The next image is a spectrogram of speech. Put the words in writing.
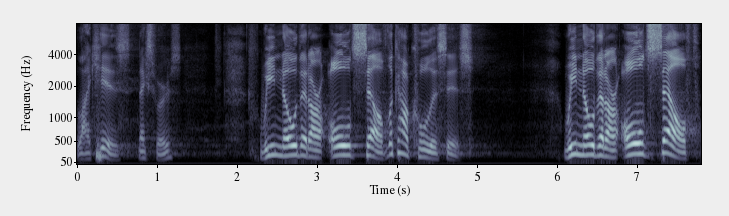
like his. Next verse. We know that our old self, look how cool this is. We know that our old self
